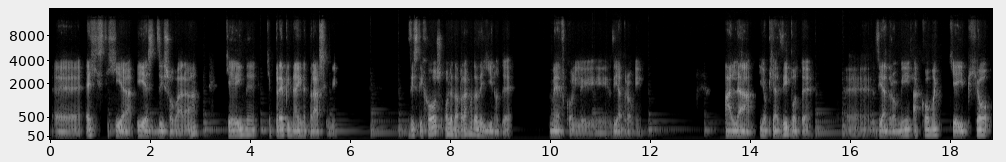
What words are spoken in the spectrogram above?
ε, έχει στοιχεία ESG σοβαρά και, είναι, και πρέπει να είναι πράσινη. Δυστυχώς όλα τα πράγματα δεν γίνονται με εύκολη διαδρομή. Αλλά η οποιαδήποτε ε, διαδρομή, ακόμα και η πιο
